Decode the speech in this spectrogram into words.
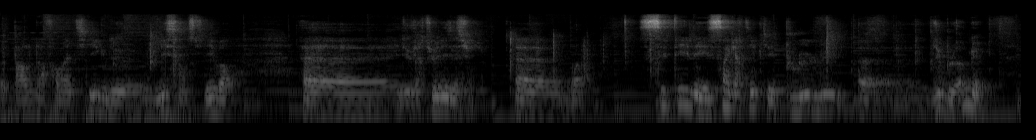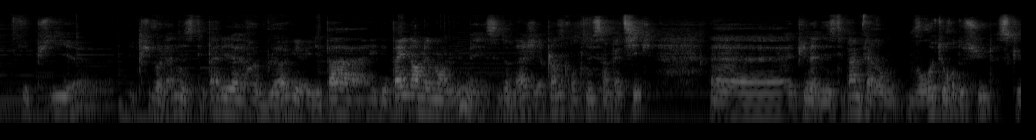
on parle d'informatique, de licence libre euh, et de virtualisation. voilà. C'était les 5 articles les plus lus du blog. Et puis, et puis voilà, n'hésitez pas à aller lire le blog. Il n'est pas, pas énormément lu, mais c'est dommage, il y a plein de contenus sympathiques. et puis bah, n'hésitez pas à me faire vos retours dessus parce que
